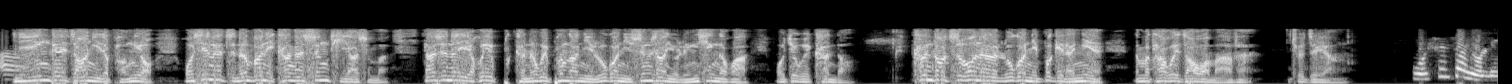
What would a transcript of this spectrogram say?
嗯，你应该找你的朋友。我现在只能帮你看看身体啊什么，但是呢，也会可能会碰到你。如果你身上有灵性的话，我就会看到。看到之后呢，如果你不给他念，那么他会找我麻烦，就这样。我身上有灵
